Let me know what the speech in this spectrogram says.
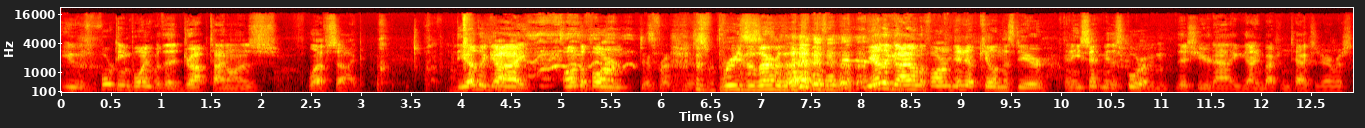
he was 14 point with a drop tine on his left side. The other guy on the farm, different. Just breezes over that. the other guy on the farm ended up killing this deer, and he sent me the score of him this year. Now he got him back from the taxidermist.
